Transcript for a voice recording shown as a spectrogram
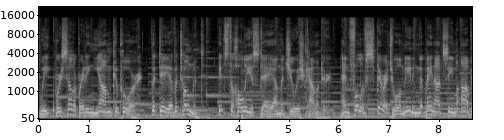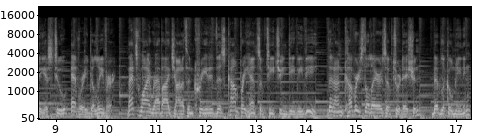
week, we're celebrating Yom Kippur, the Day of Atonement. It's the holiest day on the Jewish calendar and full of spiritual meaning that may not seem obvious to every believer. That's why Rabbi Jonathan created this comprehensive teaching DVD that uncovers the layers of tradition, biblical meaning,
